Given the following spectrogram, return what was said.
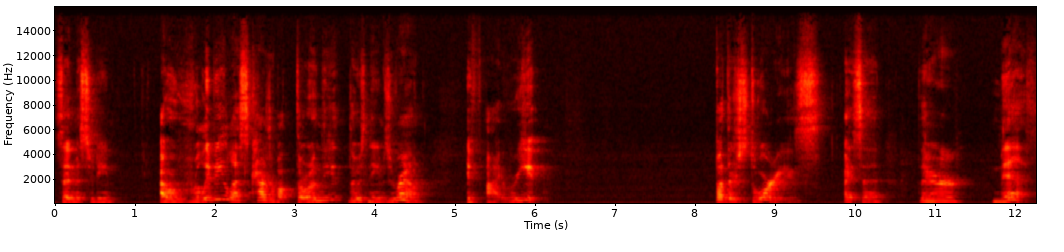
said Mr. Dean, I would really be less casual about throwing the, those names around if I were you. But they're stories, I said. They're myth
